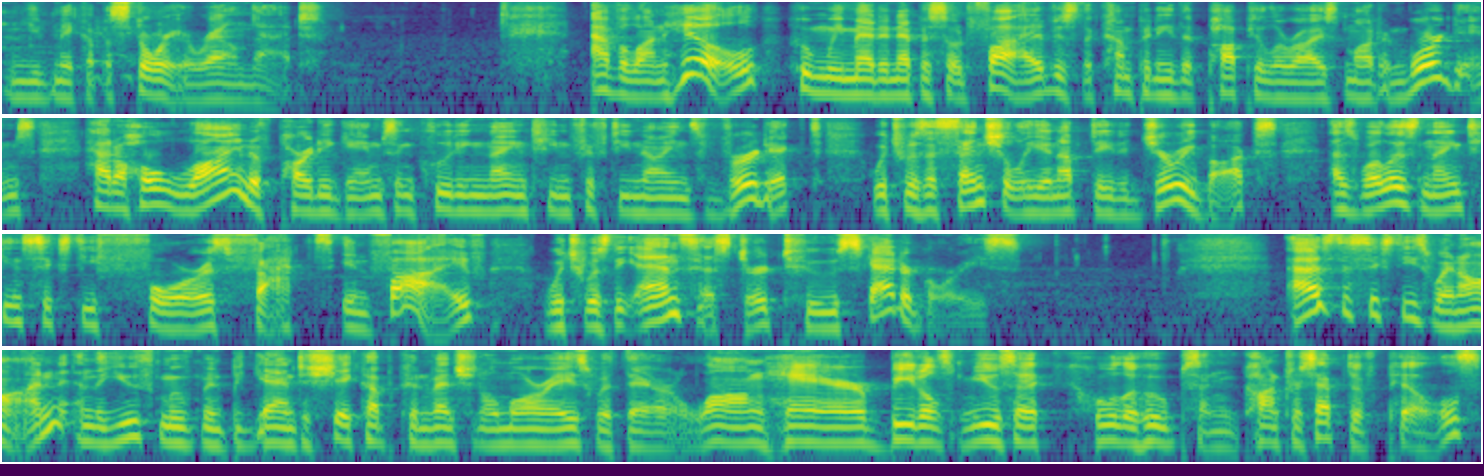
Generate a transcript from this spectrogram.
And you'd make up a story around that. Avalon Hill, whom we met in episode 5, is the company that popularized modern war games, had a whole line of party games, including 1959's Verdict, which was essentially an updated jury box, as well as 1964's Facts in 5, which was the ancestor to Scattergories. As the 60s went on and the youth movement began to shake up conventional mores with their long hair, Beatles music, hula hoops, and contraceptive pills,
